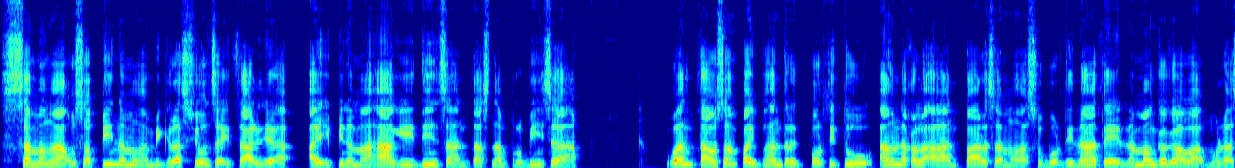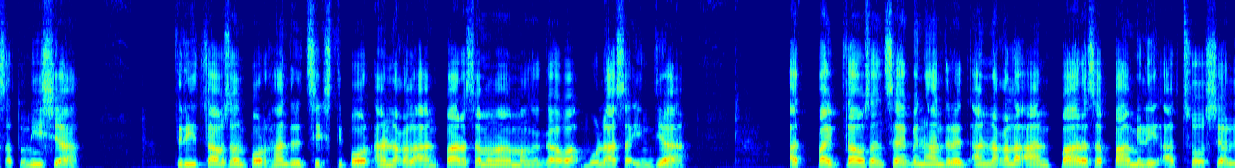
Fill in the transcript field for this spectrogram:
sa mga usapin ng mga migrasyon sa Italia ay ipinamahagi din sa antas ng probinsya. 1,542 ang nakalaan para sa mga subordinate na manggagawa mula sa Tunisia. 3,464 ang nakalaan para sa mga manggagawa mula sa India. At 5,700 ang nakalaan para sa family at social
